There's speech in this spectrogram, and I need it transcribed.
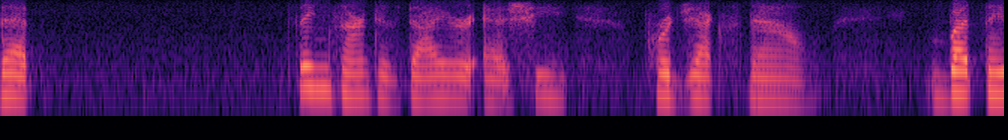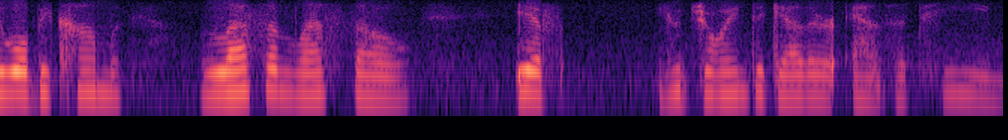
that things aren't as dire as she projects now, but they will become less and less so if you join together as a team.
